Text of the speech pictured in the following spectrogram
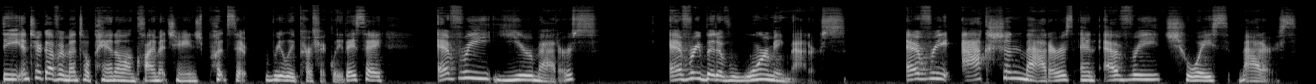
the Intergovernmental Panel on Climate Change puts it really perfectly. They say every year matters, every bit of warming matters. Every action matters and every choice matters.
